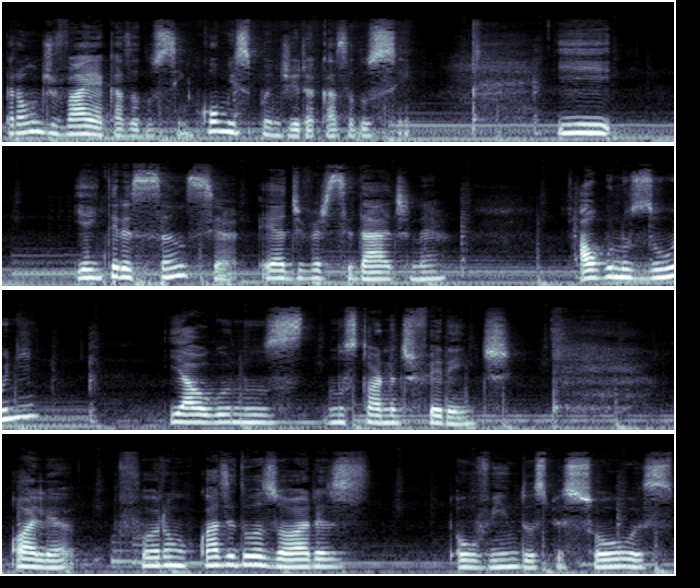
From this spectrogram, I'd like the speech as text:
para onde vai a Casa do Sim, como expandir a Casa do Sim. E, e a interessância é a diversidade, né? Algo nos une e algo nos, nos torna diferente. Olha, foram quase duas horas ouvindo as pessoas,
